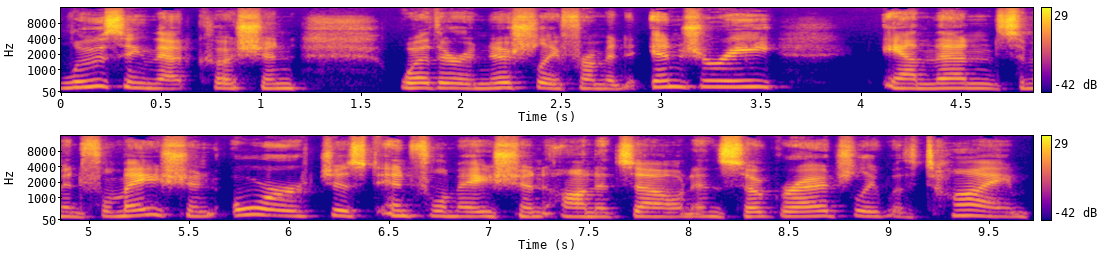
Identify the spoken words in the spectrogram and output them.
losing that cushion, whether initially from an injury and then some inflammation or just inflammation on its own. And so gradually with time,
